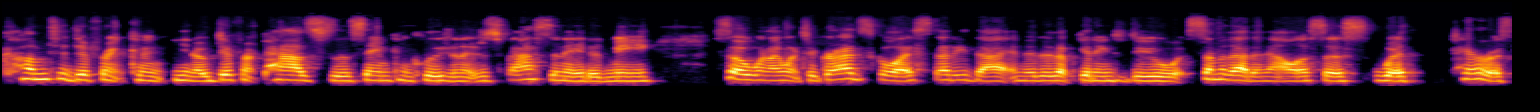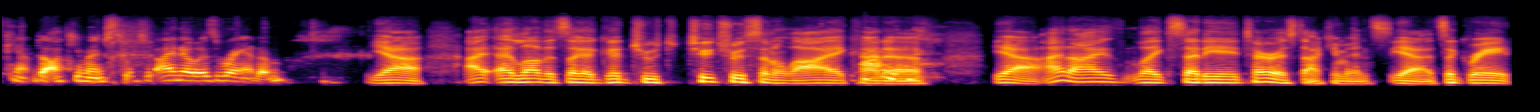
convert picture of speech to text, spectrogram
come to different, con- you know, different paths to the same conclusion. It just fascinated me. So when I went to grad school, I studied that and ended up getting to do some of that analysis with terrorist camp documents, which I know is random. Yeah, I, I love it. it's like a good two, two truths and a lie kind of. yeah, and I like study terrorist documents. Yeah, it's a great.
